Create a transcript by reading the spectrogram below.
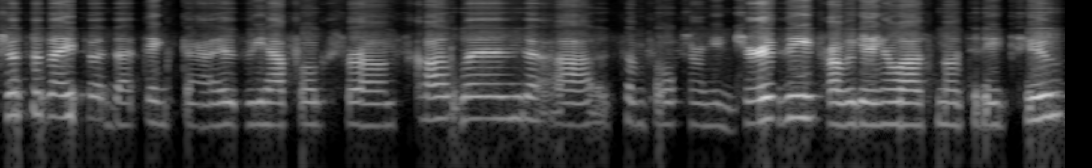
Just as I said that, thanks guys. We have folks from Scotland, uh, some folks from New Jersey, probably getting a of snow today too.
